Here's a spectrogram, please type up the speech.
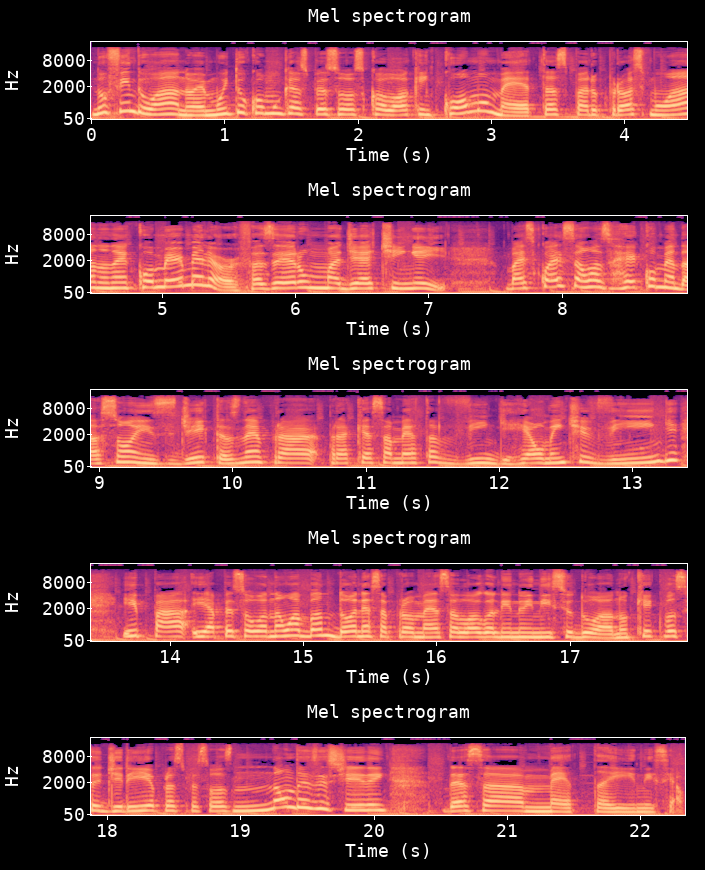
No fim do ano, é muito comum que as pessoas coloquem como metas para o próximo ano, né? Comer melhor, fazer uma dietinha aí. Mas quais são as recomendações, dicas, né, para que essa meta vingue, realmente vingue e, pa, e a pessoa não abandone essa promessa logo ali no início do ano? O que, que você diria para as pessoas não desistirem dessa meta inicial?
